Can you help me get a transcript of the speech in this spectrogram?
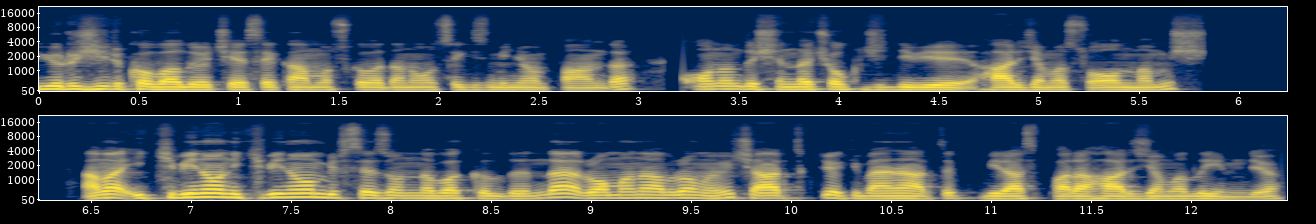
Yuri Jirkov alıyor CSK Moskova'dan 18 milyon pound'a. Onun dışında çok ciddi bir harcaması olmamış. Ama 2010-2011 sezonuna bakıldığında Roman Abramovich artık diyor ki ben artık biraz para harcamalıyım diyor.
